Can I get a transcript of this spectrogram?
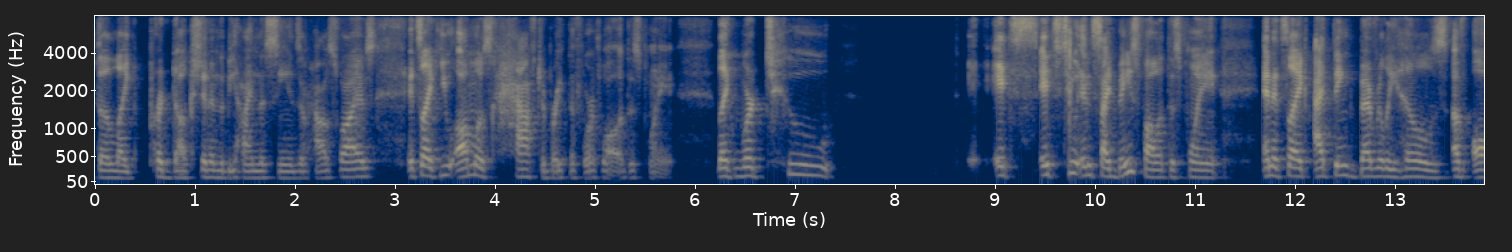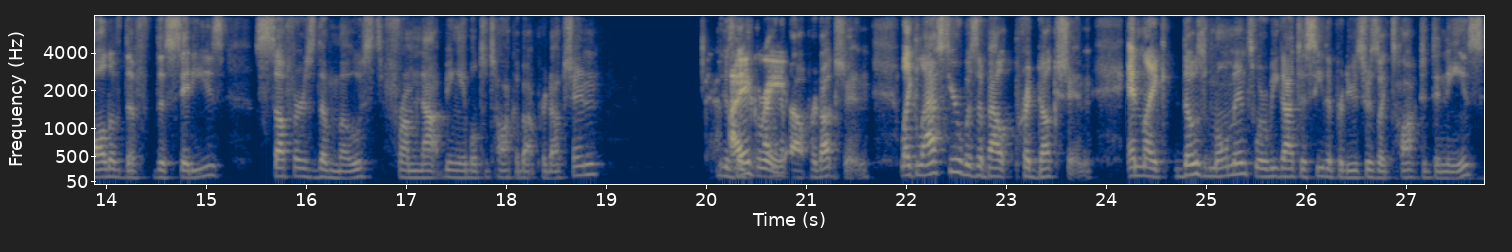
the like production and the behind the scenes of housewives it's like you almost have to break the fourth wall at this point. Like we're too it's it's too inside baseball at this point and it's like i think beverly hills of all of the the cities suffers the most from not being able to talk about production. Because I agree. about production. Like last year was about production, and like those moments where we got to see the producers like talk to Denise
